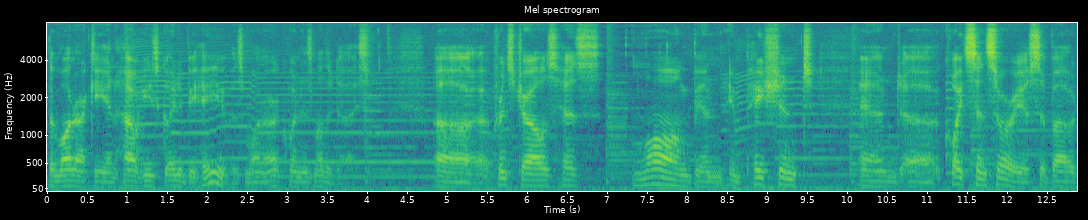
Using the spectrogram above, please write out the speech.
the monarchy and how he's going to behave as monarch when his mother dies. Uh, Prince Charles has long been impatient and uh, quite censorious about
